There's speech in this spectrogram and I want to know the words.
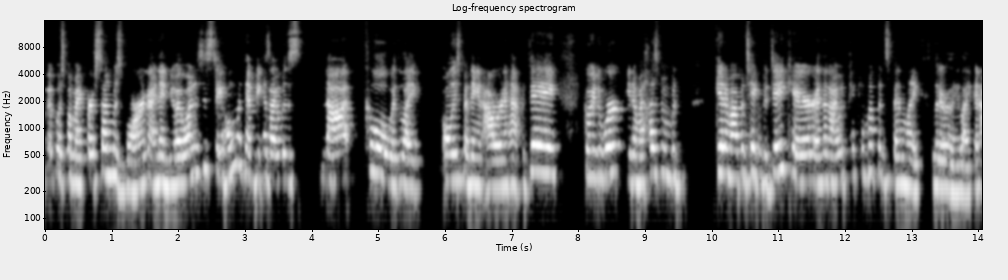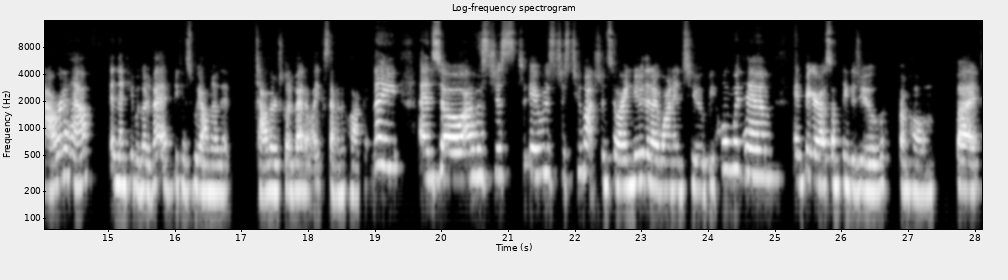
it was when my first son was born, and I knew I wanted to stay home with him because I was not cool with like only spending an hour and a half a day going to work. You know, my husband would get him up and take him to daycare, and then I would pick him up and spend like literally like an hour and a half, and then he would go to bed because we all know that toddlers go to bed at like seven o'clock at night. And so I was just, it was just too much. And so I knew that I wanted to be home with him and figure out something to do from home. But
